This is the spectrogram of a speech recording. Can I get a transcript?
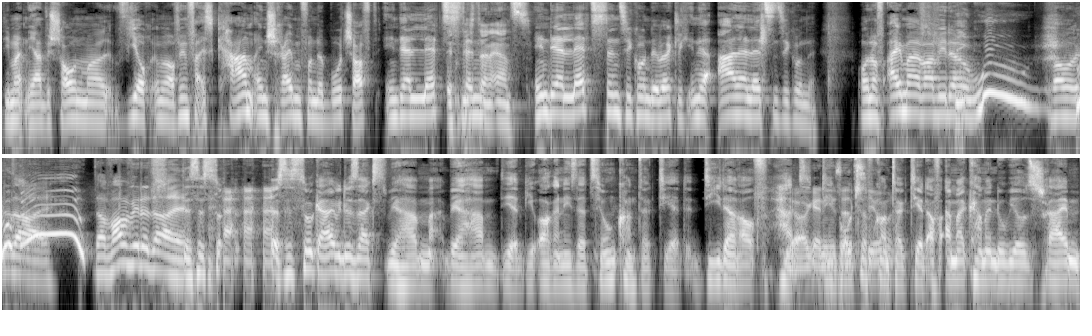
Die meinten, ja, wir schauen mal, wie auch immer. Auf jeden Fall, es kam ein Schreiben von der Botschaft in der letzten Ist nicht dein Ernst. in der letzten Sekunde, wirklich, in der allerletzten Sekunde. Und auf einmal war wieder, wuh, waren wir wieder da. Da waren wir wieder da. ey. Das ist, so, das ist so geil, wie du sagst, wir haben, wir haben die, die Organisation kontaktiert, die darauf hat Die die. Botschaft kontaktiert. Auf einmal kam ein dubioses Schreiben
